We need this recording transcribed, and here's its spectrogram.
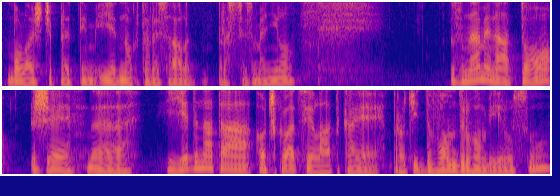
Bolo ešte predtým jedno, ktoré sa ale proste zmenilo. Znamená to, že e, jedna tá očkovacia látka je proti dvom druhom vírusu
